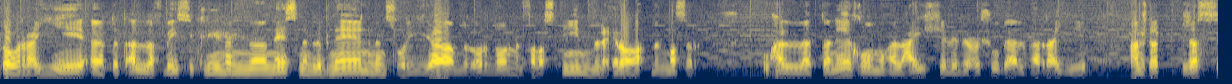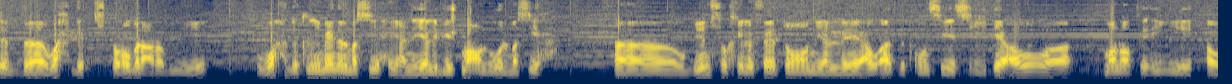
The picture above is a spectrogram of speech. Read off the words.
سو الرعية آه، بتتألف بيسكلي من آه، ناس من لبنان من سوريا من الأردن من فلسطين من العراق من مصر. وهالتناغم وهالعيش اللي بيعيشوه بقلب هالرعية عن جد بجسد آه، وحدة الشعوب العربية ووحده الإيمان المسيحي يعني يلي بيجمعهم هو المسيح. آه وبينسوا خلافاتهم يلي أوقات بتكون سياسية أو مناطقية أو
